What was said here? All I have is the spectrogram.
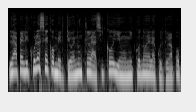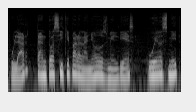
La película se convirtió en un clásico y un icono de la cultura popular, tanto así que para el año 2010 Will Smith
